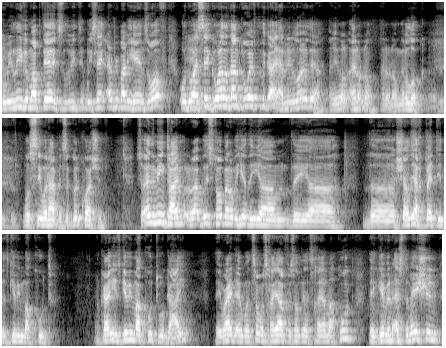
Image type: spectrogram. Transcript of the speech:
Do we leave him up there? It's, we, we say everybody hands off, or do I say Goel Adam go after the guy? I need a lawyer there. I don't, I don't know. I don't know. I'm gonna look. We'll see what happens. It's a good question. So in the meantime, right, let's talk about over here the um, the uh, the shaliach beit din that's giving malkut. Okay, he's giving malkut to a guy. They write that when someone's chayav for something that's chayav malkut, they give an estimation.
